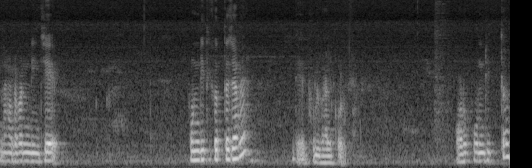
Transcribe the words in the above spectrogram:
নাহলে আবার নিজে পণ্ডিতি করতে যাবে, দিয়ে ভুলভাল করবে। বড় পণ্ডিত তো।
